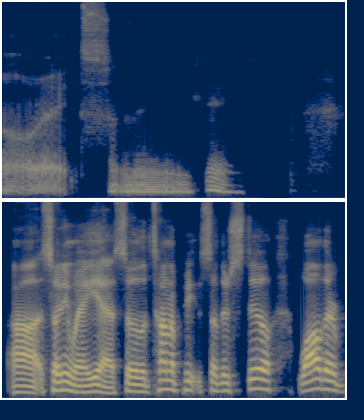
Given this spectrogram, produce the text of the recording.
all right okay uh, so anyway, yeah. So the ton of people. So there's still while there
